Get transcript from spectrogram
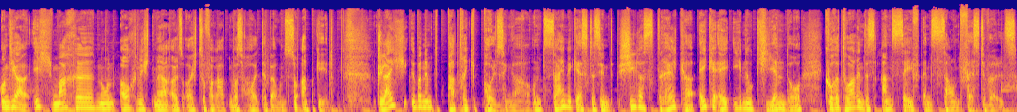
Und ja, ich mache nun auch nicht mehr, als euch zu verraten, was heute bei uns so abgeht. Gleich übernimmt Patrick Polsinger und seine Gäste sind Sheila Strelka, aka Inukiendo, Kuratorin des Unsafe and Sound Festivals.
